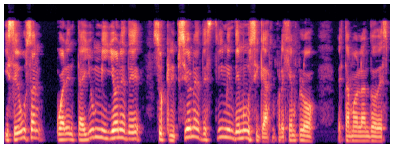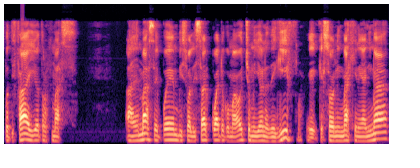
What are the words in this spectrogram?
y se usan 41 millones de suscripciones de streaming de música, por ejemplo, Estamos hablando de Spotify y otros más. Además se pueden visualizar 4,8 millones de GIF, eh, que son imágenes animadas,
